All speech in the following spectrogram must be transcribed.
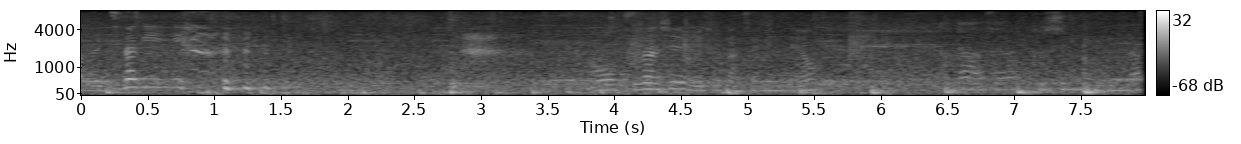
미술관을 지나기. 어, 부산 시립미술관 재밌네요. 안녕하세요. 부신입니다.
